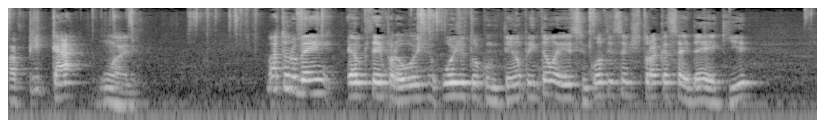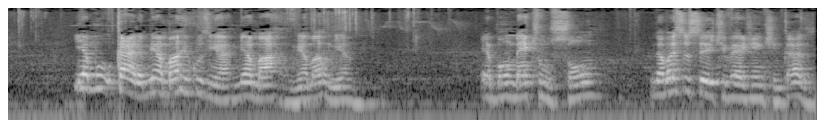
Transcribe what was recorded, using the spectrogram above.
Pra picar um alho. Mas tudo bem, é o que tem para hoje. Hoje eu tô com tempo, então é isso. Enquanto isso a gente troca essa ideia aqui. E é, cara, me amarra em cozinhar, me amarra, me amarra mesmo. É bom, mete um som. Ainda mais se você tiver gente em casa.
